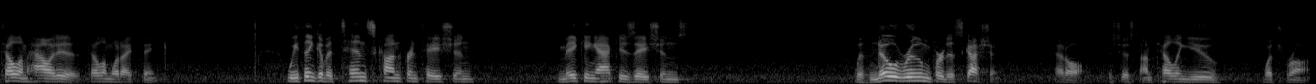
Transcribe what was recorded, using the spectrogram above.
tell them how it is, tell them what I think. We think of a tense confrontation, making accusations with no room for discussion at all. It's just, I'm telling you what's wrong.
